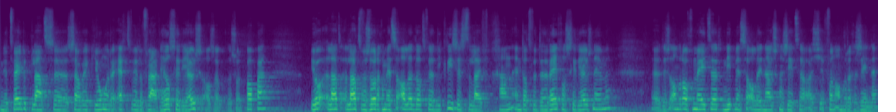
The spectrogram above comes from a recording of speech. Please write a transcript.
In de tweede plaats uh, zou ik jongeren echt willen vragen, heel serieus, als ook een soort papa laten we zorgen met z'n allen dat we die crisis te lijf gaan en dat we de regels serieus nemen. Uh, dus anderhalve meter, niet met z'n allen in huis gaan zitten als je, van andere gezinnen.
